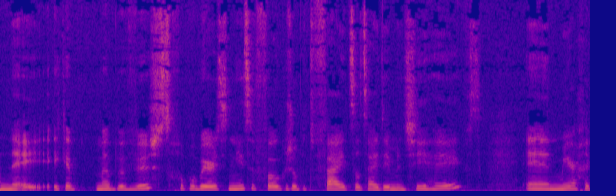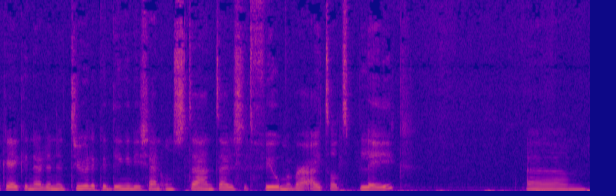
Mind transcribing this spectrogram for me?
Nee, ik heb me bewust geprobeerd niet te focussen op het feit dat hij dementie heeft. En meer gekeken naar de natuurlijke dingen die zijn ontstaan tijdens het filmen waaruit dat bleek. Um,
